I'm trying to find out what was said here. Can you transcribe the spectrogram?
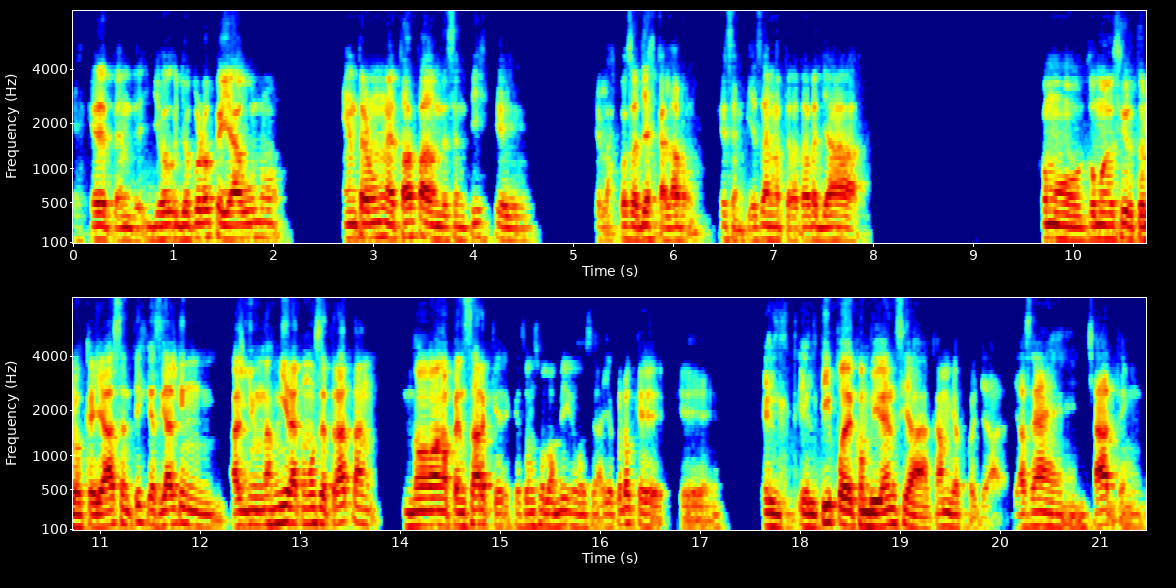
es que depende. Yo, yo creo que ya uno entra en una etapa donde sentís que, que las cosas ya escalaron, que se empiezan a tratar ya, como, ¿cómo decirte? Lo que ya sentís que si alguien, alguien más mira cómo se tratan, no van a pensar que, que son solo amigos. O sea, yo creo que, que el, el tipo de convivencia cambia, pues ya, ya sea en chat, en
